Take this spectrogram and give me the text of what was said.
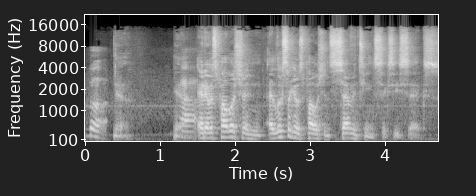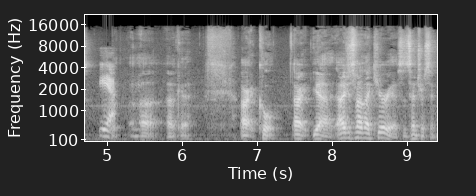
book. Yeah. Yeah. Uh, and it was published in, it looks like it was published in 1766. Yeah. Uh, okay. All right, cool. All right, yeah. I just found that curious. It's interesting.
